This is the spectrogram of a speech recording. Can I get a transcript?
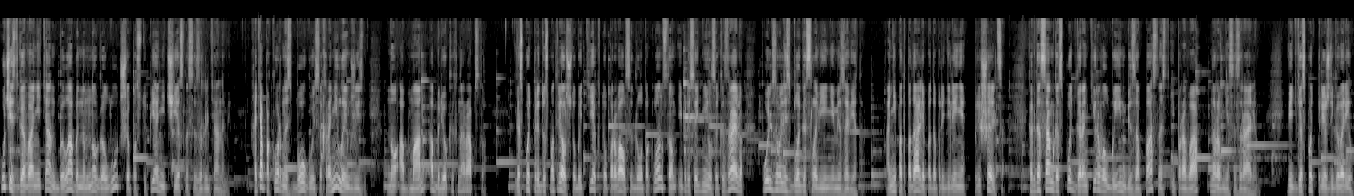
Участь гаванитян была бы намного лучше, поступи они честно с израильтянами. Хотя покорность Богу и сохранила им жизнь, но обман обрек их на рабство – Господь предусмотрел, чтобы те, кто порвал с идолопоклонством и присоединился к Израилю, пользовались благословениями завета. Они подпадали под определение пришельца, когда сам Господь гарантировал бы им безопасность и права наравне с Израилем. Ведь Господь прежде говорил,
